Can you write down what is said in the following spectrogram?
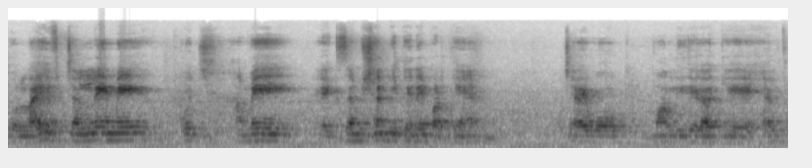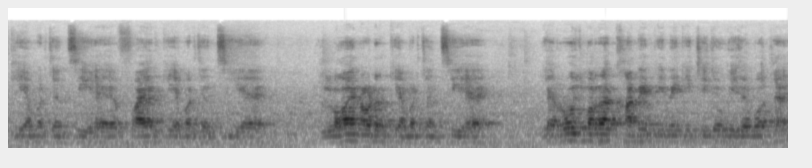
तो लाइफ चलने में कुछ हमें एग्जामेशन भी देने पड़ते हैं। चाहे वो मान लीजिएगा कि हेल्थ की इमरजेंसी है फायर की इमरजेंसी है लॉ एंड ऑर्डर की इमरजेंसी है, या रोज़मर्रा खाने पीने की चीज़ों की ज़रूरत है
